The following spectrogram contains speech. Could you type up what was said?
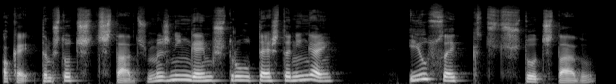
Ok, estamos todos testados, mas ninguém mostrou o teste a ninguém. Eu sei que estou testado,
